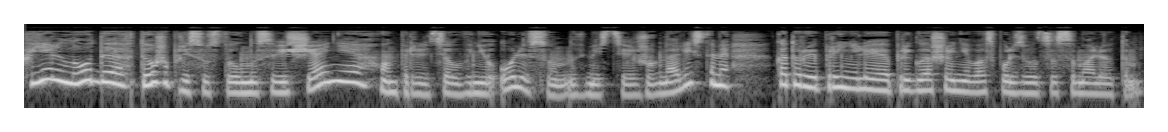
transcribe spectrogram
Хьель Лоде тоже присутствовал на совещании. Он прилетел в Нью-Олисон вместе с журналистами, которые приняли приглашение воспользоваться самолетом.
